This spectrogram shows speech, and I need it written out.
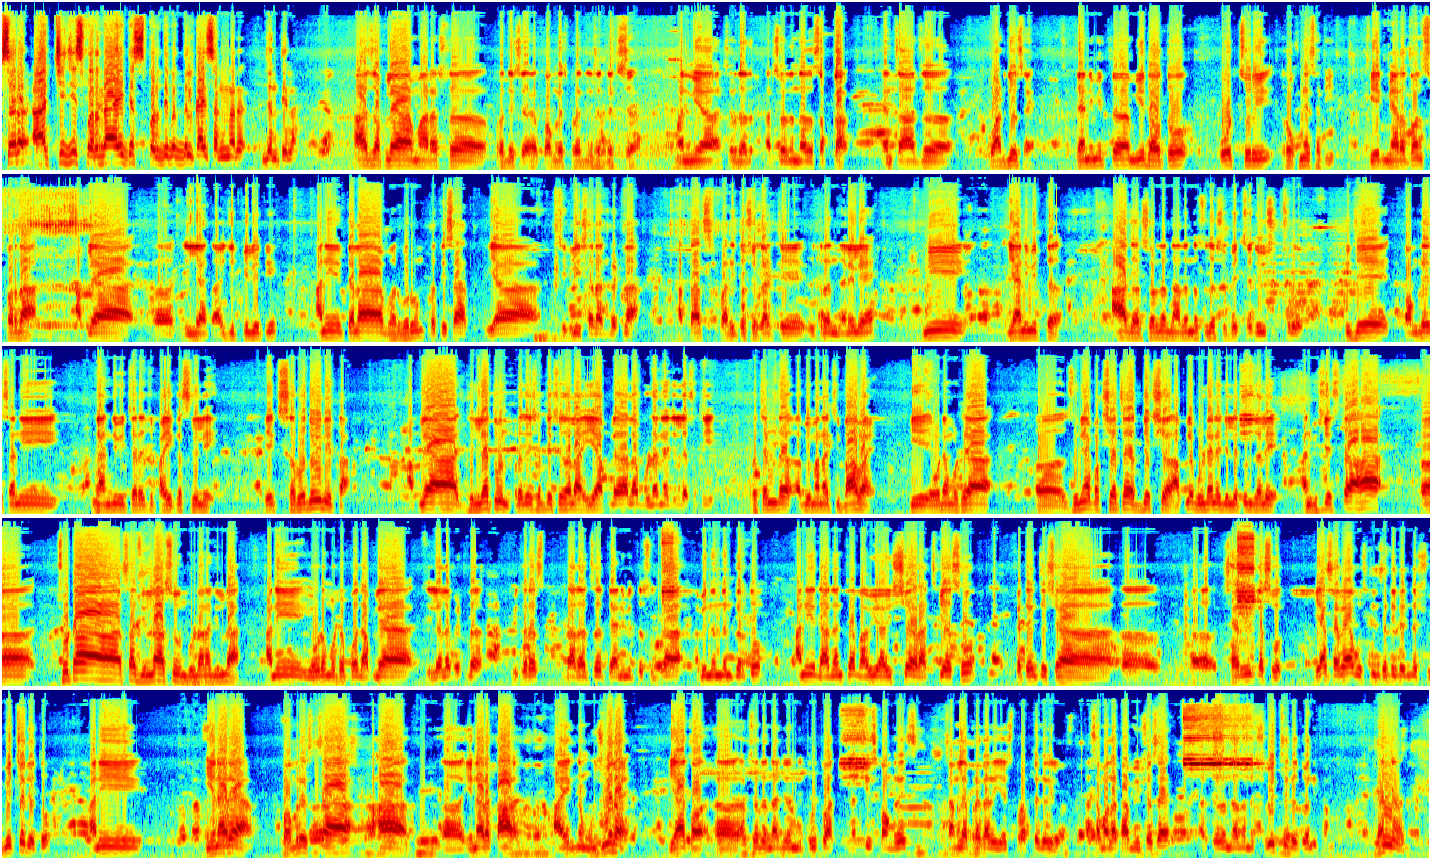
Sir आजची जी स्पर्धा आहे त्या स्पर्धेबद्दल काय सांगणार जनतेला? आज आपल्या महाराष्ट्र प्रदेश काँग्रेस प्रदेश अध्यक्ष माननीय हर्षवर्धन हर्षवर्धन दादा सपकाळ यांचा आज वाढदिवस आहे. त्यानिमित्त मी धावतो पोट चोरी रोखण्यासाठी. ही एक मॅरेथॉन स्पर्धा आपल्या जिल्ह्यात आयोजित केली होती आणि त्याला भरभरून प्रतिसाद या चिखली शहरात भेटला. आताच पारितोषिकाचे वितरण झालेले आहे. मी यानिमित्त आज हर्षवर्धन दादांना सुद्धा शुभेच्छा देऊ इच्छितो की जे काँग्रेस आणि गांधी विचाराचे पाईक असलेले एक सर्वोदयी नेता आपल्या जिल्ह्यातून प्रदेशाध्यक्ष झाला ही आपल्याला बुलढाणा जिल्ह्यासाठी प्रचंड अभिमानाची बाब आहे. की एवढ्या मोठ्या जुन्या पक्षाचे अध्यक्ष आपल्या बुलढाणा जिल्ह्यातून झाले आणि विशेषतः हा छोटासा जिल्हा असून बुलढाणा जिल्हा आणि एवढं मोठं पद आपल्या जिल्ह्याला भेटलं मी खरंच दादाचं त्यानिमित्त सुद्धा अभिनंदन करतो. आणि दादांच्या भावी आयुष्य राजकीय असो का त्यांचं शा- शारीरिक असो या सगळ्या गोष्टींसाठी त्यांना शुभेच्छा देतो. आणि येणाऱ्या काँग्रेसचा हा येणारा काळ हा एकदम उज्ज्वल आहे. या हर्षवर्धन नेतृत्वात नक्कीच काँग्रेस चांगल्या प्रकारे यश प्राप्त करेल असा मला ठाम विश्वास आहे. हर्षवर्धन दादांना शुभेच्छा देतो आणि थांबतो. धन्यवाद.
